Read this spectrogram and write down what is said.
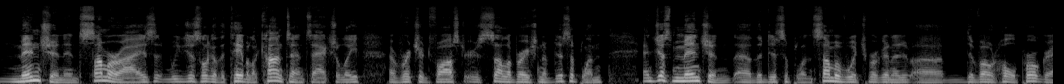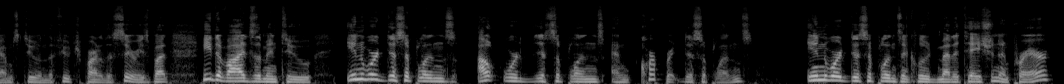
mention and summarize. We just look at the table of contents actually of Richard Foster's Celebration of Discipline, and just mention uh, the disciplines, some of which we're going to uh, devote whole programs to in the future part of the series. But he divides them into inward disciplines, outward disciplines, and corporate disciplines. Inward disciplines include meditation and prayer,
